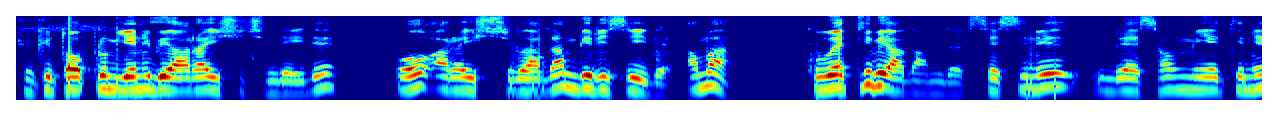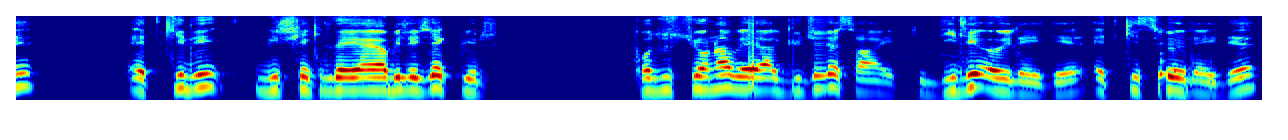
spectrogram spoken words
Çünkü toplum yeni bir arayış içindeydi. O arayışçılardan birisiydi. Ama kuvvetli bir adamdı. Sesini ve samimiyetini etkili bir şekilde yayabilecek bir pozisyona veya güce sahipti. Dili öyleydi, etkisi öyleydi.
